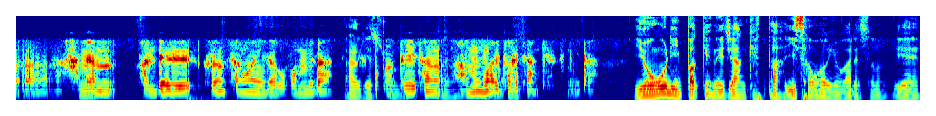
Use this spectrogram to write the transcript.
어, 하면 안 될 그런 상황이라고 봅니다. 뭐 알겠습니다. 더 이상 네. 아무 말도 하지 않겠습니다. 영원히 입 밖에 내지 않겠다. 이 상황에 관해서는. 예.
